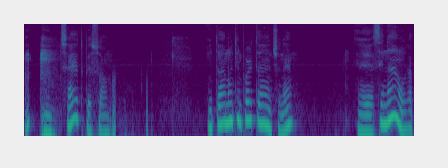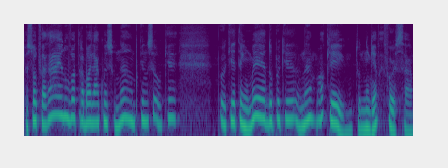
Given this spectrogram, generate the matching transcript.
Certo, pessoal? Então é muito importante, né? É, se não, a pessoa que fala, ah, eu não vou trabalhar com isso não, porque não sei o quê, porque tenho medo, porque, né? Ok, ninguém vai forçar.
